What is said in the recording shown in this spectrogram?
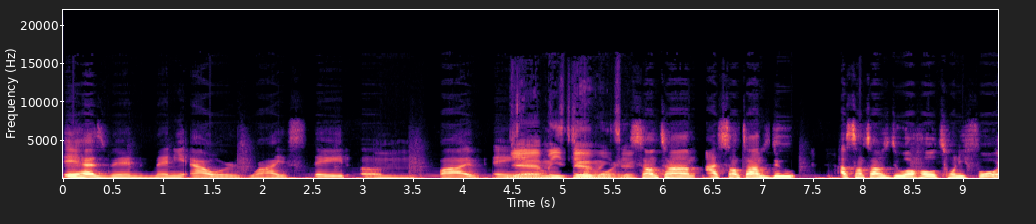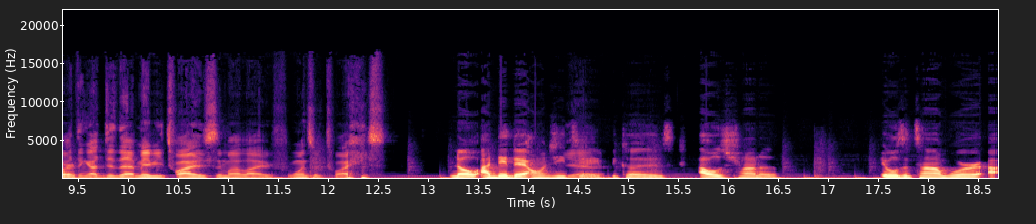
It has been many hours where I stayed up Hmm. five a.m. Yeah, me too, me too. Sometimes I sometimes do. I sometimes do a whole twenty four. I think I did that maybe twice in my life, once or twice. No, I did that on GTA Yeah. because I was trying to. It was a time where I,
